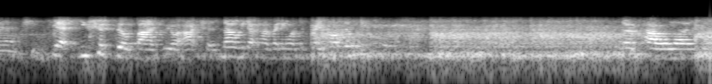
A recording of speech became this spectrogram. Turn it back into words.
My actions. Yeah, you should feel bad for your actions. Now we don't have anyone to break our for us. No paralyzer.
